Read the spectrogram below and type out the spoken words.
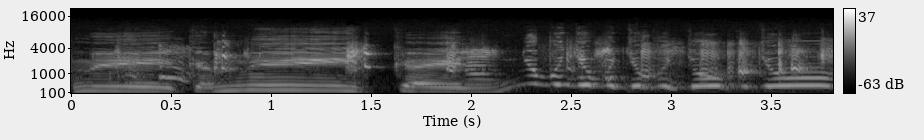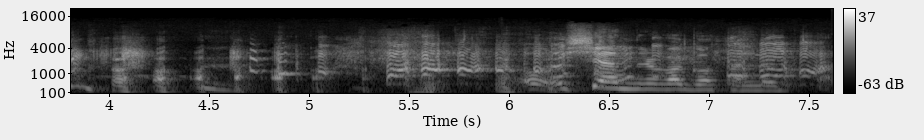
Mikael, Mikael. Jobba, jobba, jobba, jobba, jobba. Och känner du vad gott han luktar?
